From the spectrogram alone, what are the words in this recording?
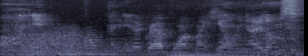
Oh, I need I need to grab one of my healing items.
